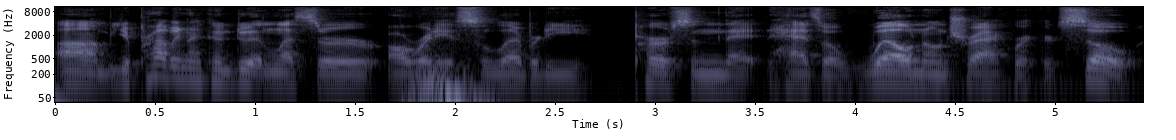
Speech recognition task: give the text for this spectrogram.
um, you're probably not going to do it unless they're already a celebrity person that has a well-known track record. So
